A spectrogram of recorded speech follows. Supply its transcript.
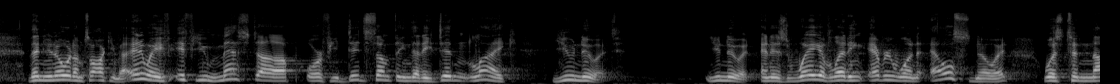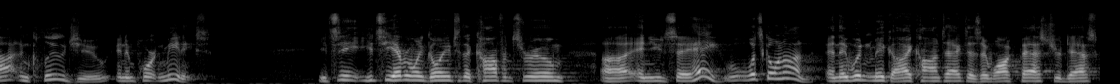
then you know what I'm talking about. Anyway, if, if you messed up or if you did something that he didn't like, you knew it. You knew it. And his way of letting everyone else know it was to not include you in important meetings. You'd see, you'd see everyone going into the conference room, uh, and you'd say, Hey, what's going on? And they wouldn't make eye contact as they walked past your desk.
